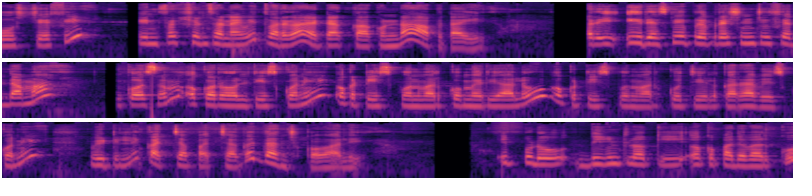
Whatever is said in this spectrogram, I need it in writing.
బూస్ట్ చేసి ఇన్ఫెక్షన్స్ అనేవి త్వరగా అటాక్ కాకుండా ఆపుతాయి. మరి ఈ రెసిపీ ప్రిపరేషన్ చూసేద్దామా? కోసం ఒక రోల్ తీసుకొని ఒక టీ స్పూన్ వరకు మిరియాలు ఒక టీ స్పూన్ వరకు జీలకర్ర వేసుకొని వీటిని కచ్చా పచ్చాగా దంచుకోవాలి. ఇప్పుడు దీంట్లోకి ఒక పది వరకు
